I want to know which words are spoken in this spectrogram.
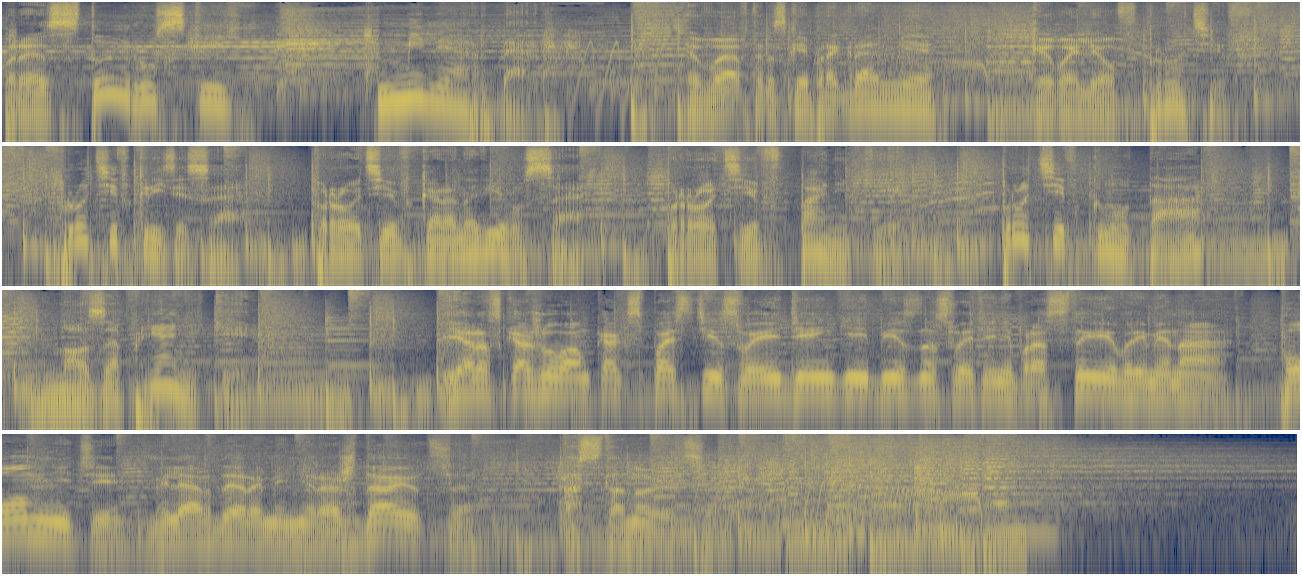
Простой русский миллиардер. В авторской программе «Ковалев против». Против кризиса, против коронавируса, против паники, против кнута, но за пряники. Я расскажу вам, как спасти свои деньги и бизнес в эти непростые времена. Помните, миллиардерами не рождаются, а становятся.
